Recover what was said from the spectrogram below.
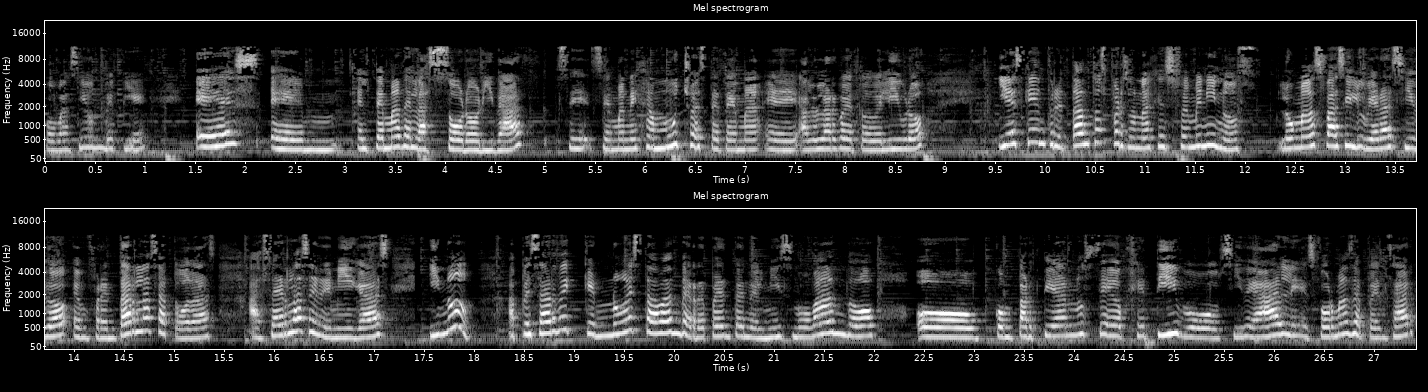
ovación de pie, es em, el tema de la sororidad. Se, se maneja mucho este tema eh, a lo largo de todo el libro. Y es que entre tantos personajes femeninos, lo más fácil hubiera sido enfrentarlas a todas, hacerlas enemigas y no, a pesar de que no estaban de repente en el mismo bando o compartían, no sé, objetivos, ideales, formas de pensar,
